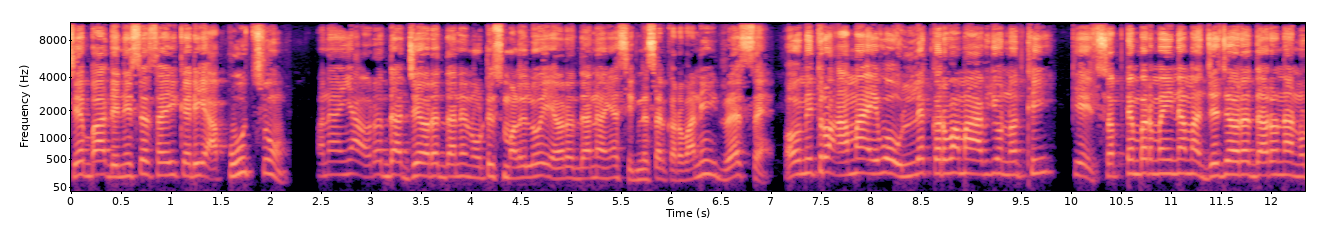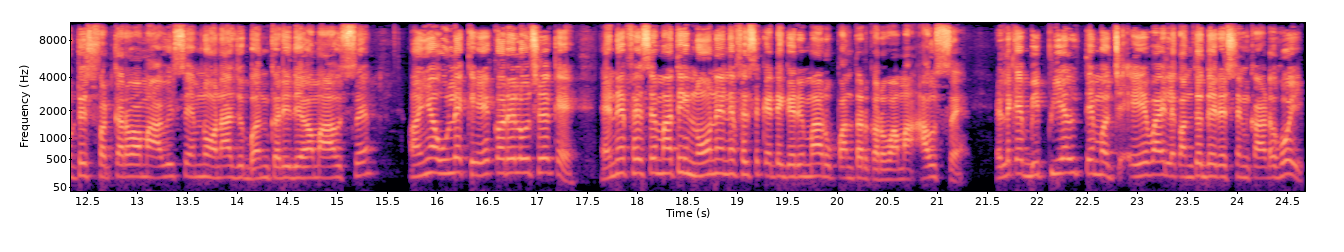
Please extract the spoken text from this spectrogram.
જે બાદ નિશે સહી કરી આપું છું. અને અહીંયા અરજદાર, જે અરજદારને નોટિસ મળેલો હોય, એ અરજદારને અહીંયા સિગ્નેચર કરવાની રહેશે. હવે મિત્રો, આમાં એવો ઉલ્લેખ કરવામાં આવ્યો નથી કે સપ્ટેમ્બર મહિનામાં જે જે અરજદારોના નોટિસ ફટકારવામાં આવી છે, એમનું અનાજ બંધ કરી દેવામાં આવશે. અહીંયા ઉલ્લેખ એ કરેલો છે કે એનએફએસએ માંથી નોન એનએફએસએ કેટેગરીમાં રૂપાંતર કરવામાં આવશે. એટલે કે બીપીએલ તેમજ એવાય એટલે કે અંત્યોદય રેશન કાર્ડ હોય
